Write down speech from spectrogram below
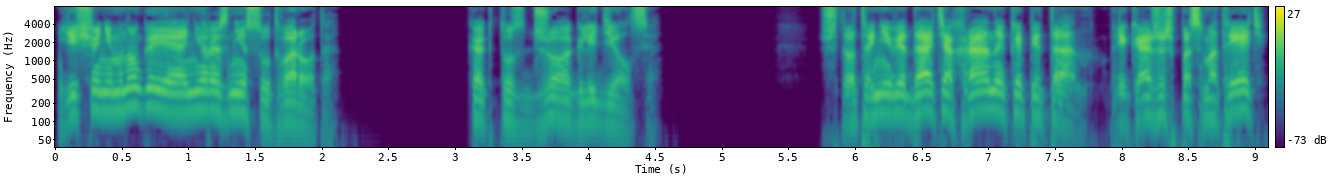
«Еще немного, и они разнесут ворота». Кактус Джо огляделся. «Что-то не видать охраны, капитан. Прикажешь посмотреть?»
